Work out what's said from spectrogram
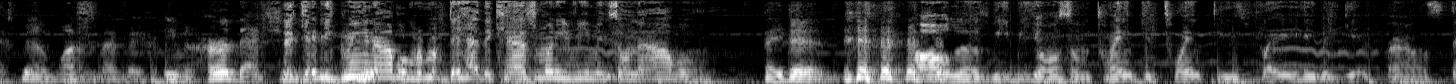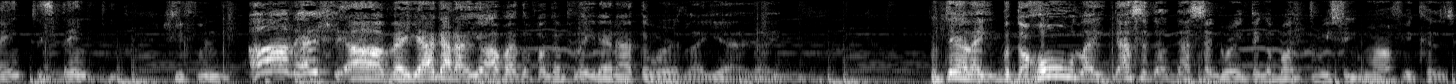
It's been a while since I've even heard that shit. The. Getty Green album, remember they had the Cash Money remix on the album. They did. Ballers, we be on some twanky twankies. Play here to get found. Stanky stanky. She from oh that shit. Oh man, yeah, I gotta yo, I'm about to fucking play that afterwards. Like yeah, like. But then like, but the whole like that's a that's a great thing about Three Six Mafia because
